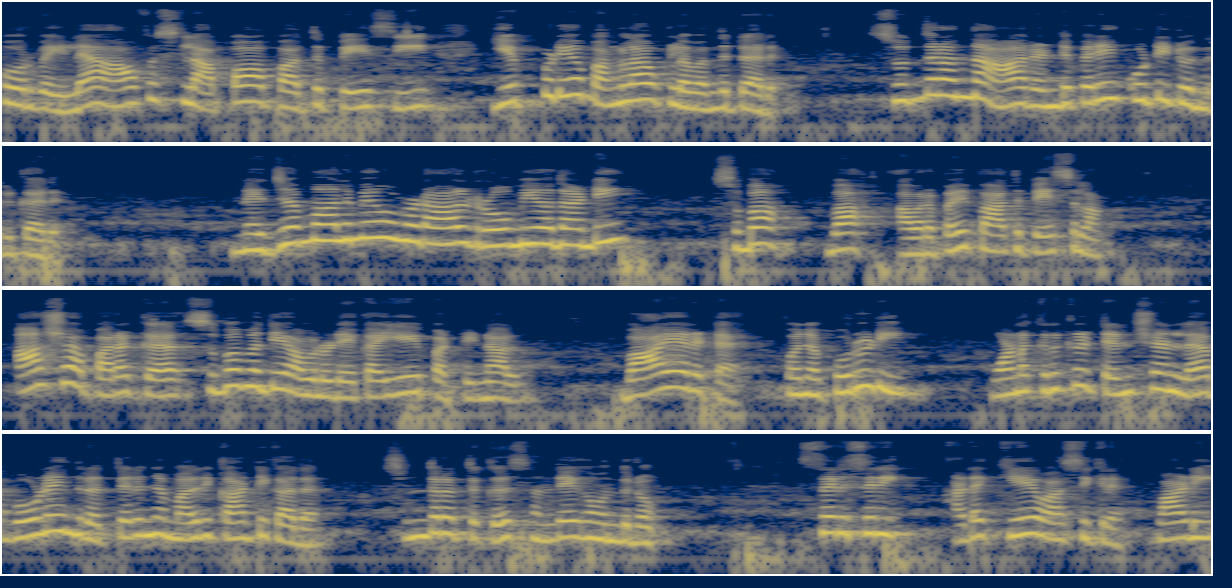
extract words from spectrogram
போர்வையில் ஆஃபீஸில் அப்பாவை பார்த்து பேசி எப்படியோ பங்களாவுக்குள்ளே வந்துட்டாரு. சுந்தரம் தான் ரெண்டு பேரையும் கூட்டிகிட்டு வந்திருக்காரு. நிஜமாலுமே உன்னோட ஆள் ரோமியோ தாண்டி? சுபா வா அவரை போய் பார்த்து பேசலாம். ஆஷா பறக்க சுபமதி அவளுடைய கையை பற்றினாள். வாயரட்ட கொஞ்சம் பொருடி. உனக்கு இருக்கிற டென்ஷனில் புவனேந்திர தெரிஞ்ச மாதிரி காட்டிக்காத. சுந்தரத்துக்கு சந்தேகம் வந்துடும். சரி சரி அடக்கியே வாசிக்கிறேன். வாடி.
